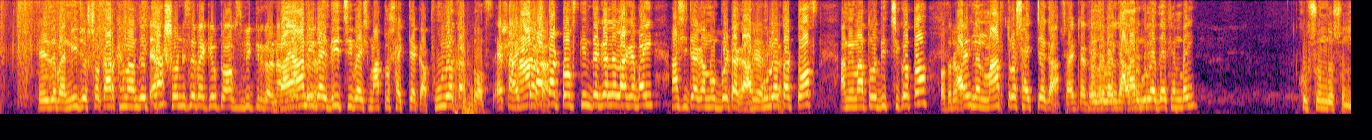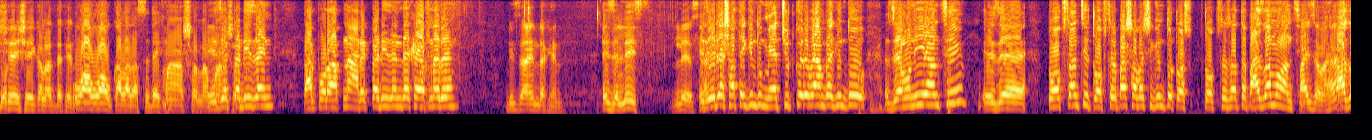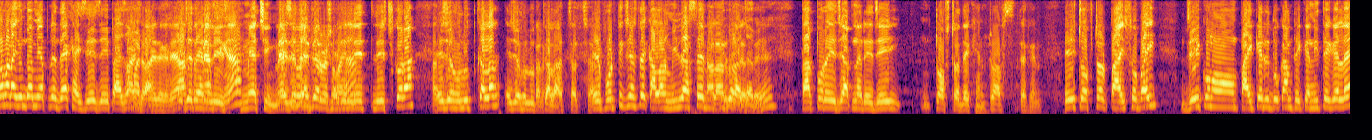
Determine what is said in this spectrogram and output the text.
এই যে ভাই নিজস্ব কারখানা দেখে একশো নিচে ভাই কেউ টপস বিক্রি করে না। ভাই আমি ভাই দিচ্ছি ভাই মাত্র ষাট টাকা ফুল হাতার টপস একটা 60 হাফ হাতার টপস কিনতে গেলে লাগে ভাই আশি টাকা নব্বই টাকা। আর ফুল হাতার টপস আমি মাত্র দিচ্ছি কত? আপনার মাত্র ষাট টাকা। 60 টাকা। এই যে ভাই colour কালারগুলো গুলো দেখেন ভাই। খুব সুন্দর সুন্দর। সেই সেই কালার দেখেন। ওয়াও ওয়াও কালার আছে দেখেন। মাশাআল্লাহ, এই যে একটা ডিজাইন তারপর আপনি আরেকটা ডিজাইন দেখাই আপনারে। ডিজাইন দেখেন। এই যে লেস লেস এই যে এটার সাথে কিন্তু ম্যাচুট করে ভাই আমরা কিন্তু যেমনই আনছি এই যে টপস আনছি টপসের পাশাপাশি কিন্তু টপসের সাথে পায়জামা আনছি পায়জামা, হ্যাঁ? পায়জামাটা কিন্তু আমি আপনি দেখাইছি এই যে পায়জামাটা এই যে? ম্যাচিং এই যে Matching দেখেন, নিতে পারবে সবাই, এই যে হ্যাঁ? লে- লেজ করা এই যে হলুদ কালার এই যে হলুদ কালার আচ্ছা, আচ্ছা। এর প্রত্যেকটার সাথে কালার মিল আছে বিক্রি করা যাবে? তারপরে এই যে আপনার এই যে টপসটা দেখেন টপস দেখেন এই টপসটার প্রাইসও ভাই যে কোনো পাইকারি দোকান থেকে নিতে গেলে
